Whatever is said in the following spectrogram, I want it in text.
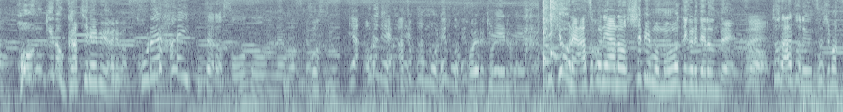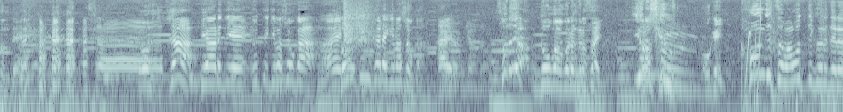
う本気のガチレビューやりますこれ入ったら相当飛んでますかそうっすよいや俺ねあそこもうレフト超える気でいる。からで今日ねあそこにあの守備も守ってくれてるんで。ちょっと後で映しますんで。よし じゃあ PRT 打っていきましょうか、はい。ドンキーからいきましょうか。はいそれでは動画をご覧ください。よろしく。OK 本日守ってくれてる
